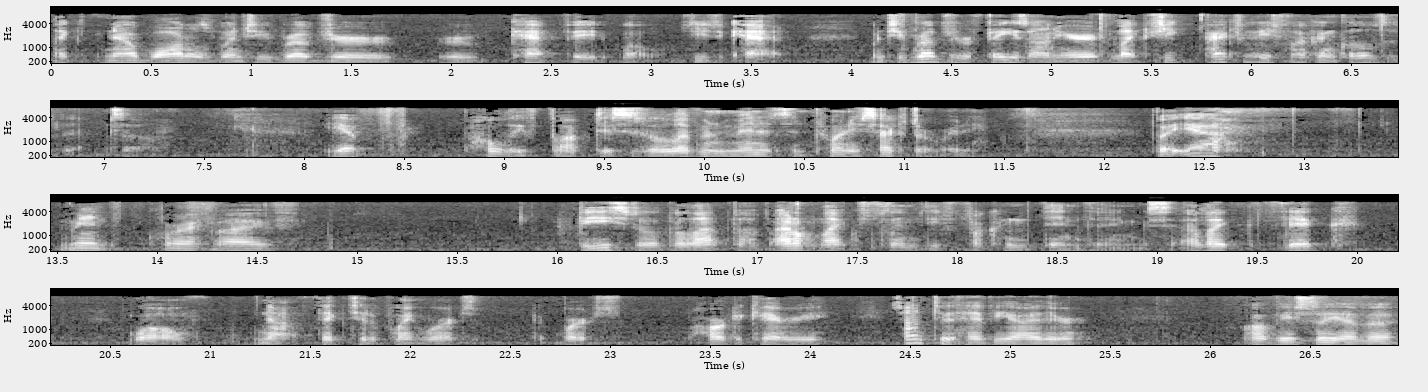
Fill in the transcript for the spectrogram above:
like now Waddles when she rubs her, her cat face, well, she's a cat. When she rubs her face on here, like she practically fucking closes it, so. Yep. Holy fuck, this is 11 minutes and 20 seconds already. But yeah, Mint Core i5 beast of a laptop. I don't like flimsy fucking thin things. I like thick, well, not thick to the point where it's where it's hard to carry. It's not too heavy either. Obviously, I have a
